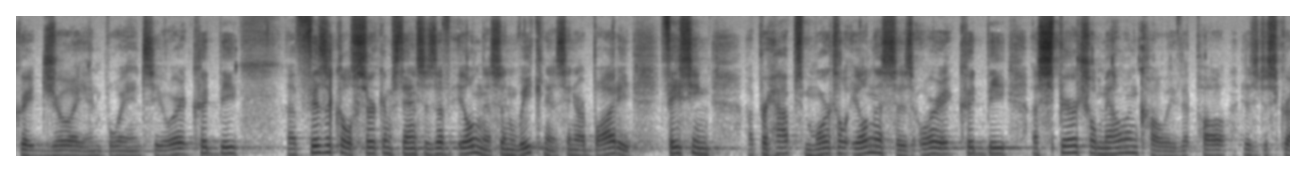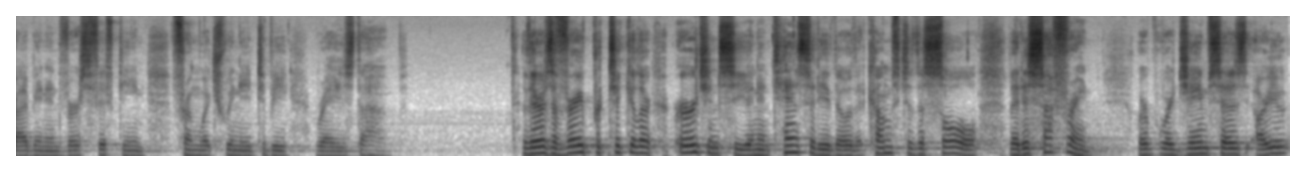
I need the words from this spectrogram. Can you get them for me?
great joy and buoyancy, or it could be uh, physical circumstances of illness and weakness in our body, facing uh, perhaps mortal illnesses, or it could be a spiritual melancholy that Paul is describing in verse 15, from which we need to be raised up. There is a very particular urgency and intensity, though, that comes to the soul that is suffering, where, where James says, Are you,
